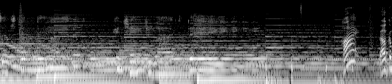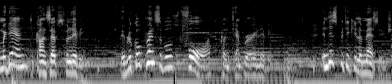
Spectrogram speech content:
concepts for living can change your life today. Hi, welcome again to Concepts for Living Biblical Principles for Contemporary Living. In this particular message,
